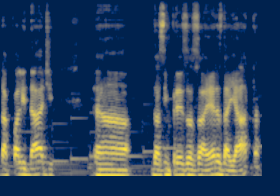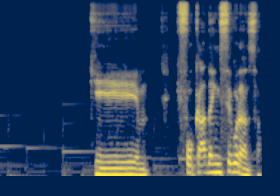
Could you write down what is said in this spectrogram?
da qualidade uh, das empresas aéreas, da IATA, que, que focada em segurança.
